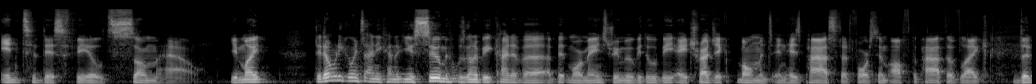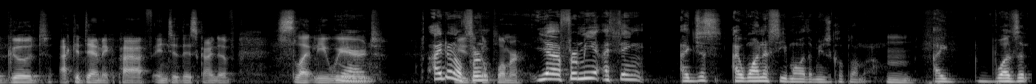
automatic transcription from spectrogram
into this field somehow. You might. They don't really go into any kind of. You assume if it was going to be kind of a, a bit more mainstream movie, there would be a tragic moment in his past that forced him off the path of like the good academic path into this kind of slightly weird I don't know. musical for, plumber. Yeah, for me, I think I just I want to see more of the musical plumber. Hmm. I wasn't.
